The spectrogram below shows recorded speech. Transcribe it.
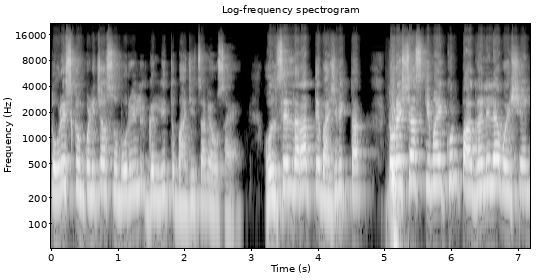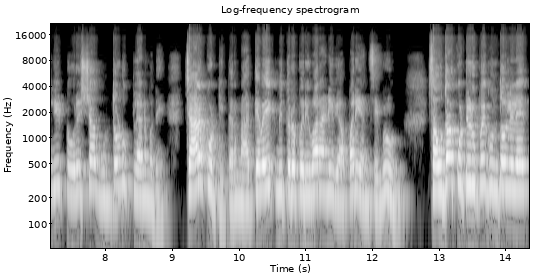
टोरेस कंपनीच्या समोरील गल्लीत भाजीचा व्यवसाय आहे. होलसेल दरात ते भाजी विकतात. टोरेसच्या स्किमा ऐकून पाघळलेल्या वैश्यांनी टोरेसच्या गुंतवणूक प्लॅनमध्ये चार कोटी तर नातेवाईक मित्रपरिवार आणि व्यापारी यांचे मिळून चौदा कोटी रुपये गुंतवलेले आहेत.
